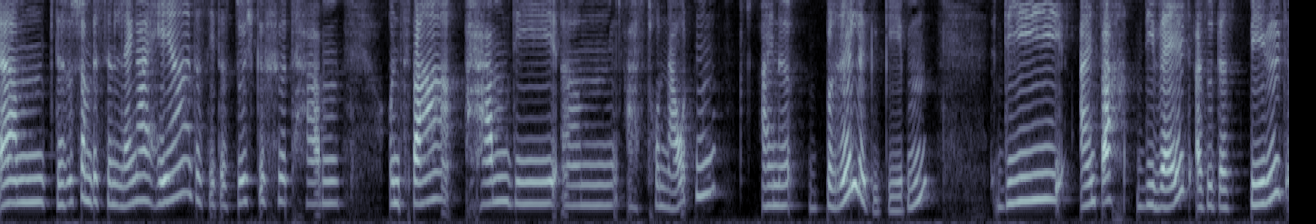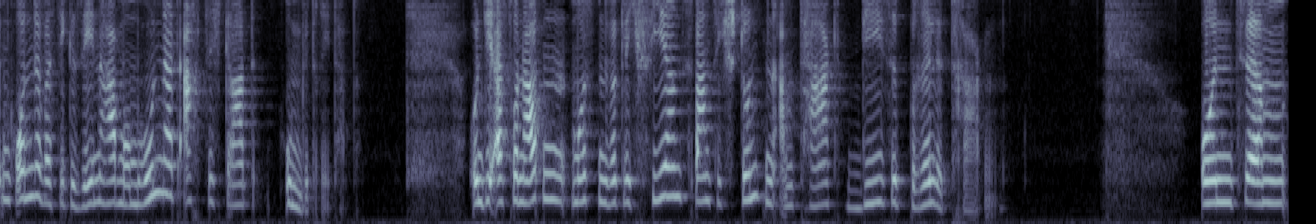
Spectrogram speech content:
Ähm, das ist schon ein bisschen länger her, dass sie das durchgeführt haben. Und zwar haben die ähm, Astronauten eine Brille gegeben, die einfach die Welt, also das Bild im Grunde, was sie gesehen haben, um 180 Grad umgedreht hat. Und die Astronauten mussten wirklich 24 Stunden am Tag diese Brille tragen. Und ähm,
